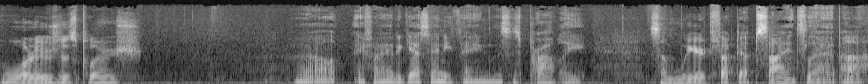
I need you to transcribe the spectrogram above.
what is this place? Well, if I had to guess anything, this is probably some weird fucked up science lab, huh?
